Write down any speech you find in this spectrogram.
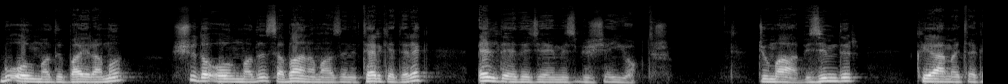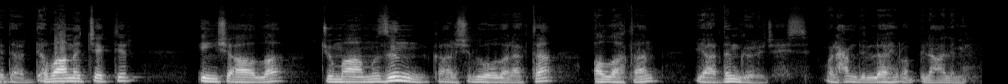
bu olmadı bayramı, şu da olmadı sabah namazını terk ederek elde edeceğimiz bir şey yoktur. Cuma bizimdir. Kıyamete kadar devam edecektir. İnşallah cumamızın karşılığı olarak da Allah'tan yardım göreceğiz. Velhamdülillahi Rabbil Alemin.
